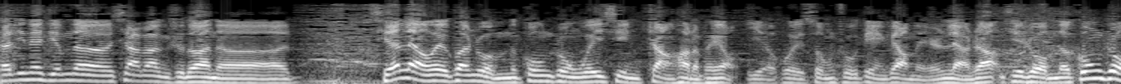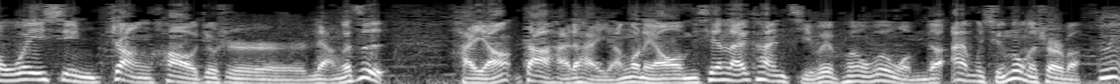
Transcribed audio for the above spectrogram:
在今天节目的下半个时段呢，前两位关注我们的公众微信账号的朋友也会送出电影票，每人两张。记住我们的公众微信账号就是两个字。海洋，大海的海，阳光的阳。我们先来看几位朋友问我们的爱慕行动的事儿吧。嗯，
